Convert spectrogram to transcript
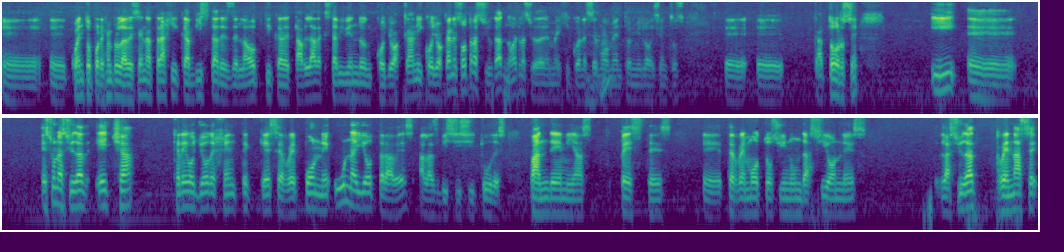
Eh, eh, cuento, por ejemplo, la decena trágica vista desde la óptica de Tablada que está viviendo en Coyoacán. Y Coyoacán es otra ciudad, no es la Ciudad de México en ese momento, en 1914. Y eh, es una ciudad hecha creo yo, de gente que se repone una y otra vez a las vicisitudes, pandemias, pestes, eh, terremotos, inundaciones. La ciudad renace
